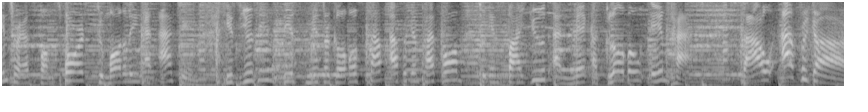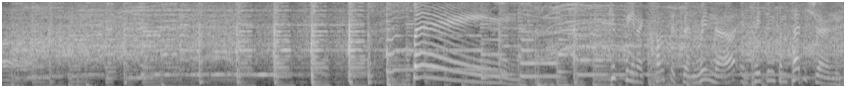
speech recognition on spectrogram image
interests from sports to modeling and acting. He's using this Mr. Global South African platform to inspire youth and make a global impact. South Africa. Consistent winner in pageant competitions,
